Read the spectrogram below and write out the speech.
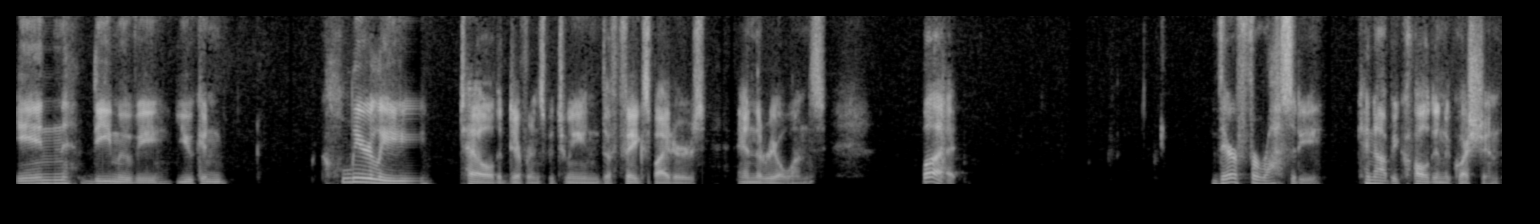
in the movie you can clearly tell the difference between the fake spiders and the real ones. But their ferocity cannot be called into question.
